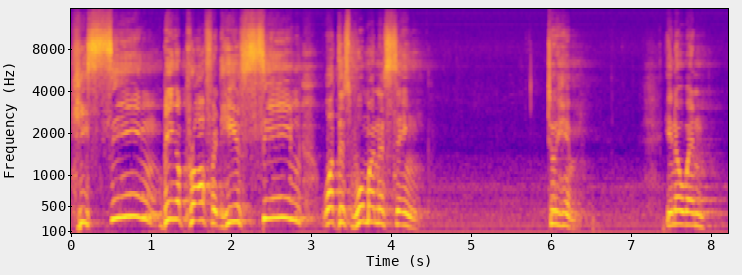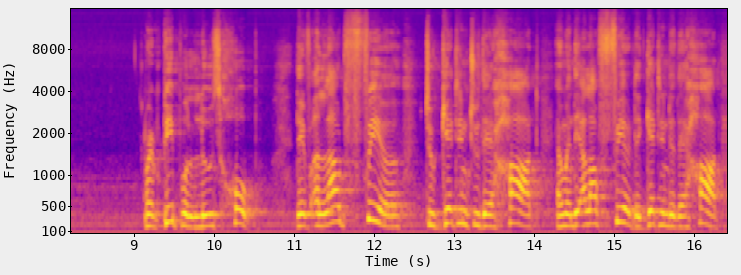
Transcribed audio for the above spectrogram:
He's seeing, being a prophet, he is seeing what this woman is saying to him. You know, when when people lose hope, they've allowed fear to get into their heart, and when they allow fear to get into their heart,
